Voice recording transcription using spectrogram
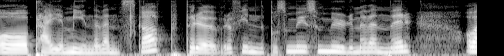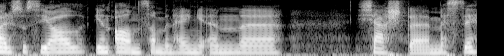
og pleie mine vennskap. Prøver å finne på så mye som mulig med venner. Og være sosial i en annen sammenheng enn uh, kjærestemessig.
